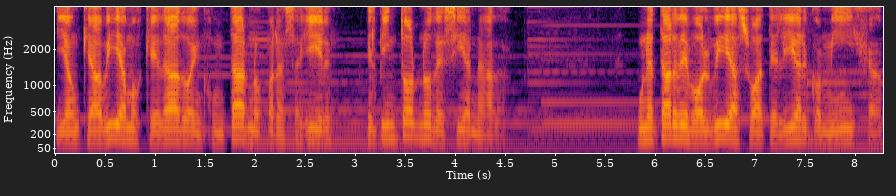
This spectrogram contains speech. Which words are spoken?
y aunque habíamos quedado en juntarnos para seguir, el pintor no decía nada. Una tarde volví a su atelier con mi hija.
